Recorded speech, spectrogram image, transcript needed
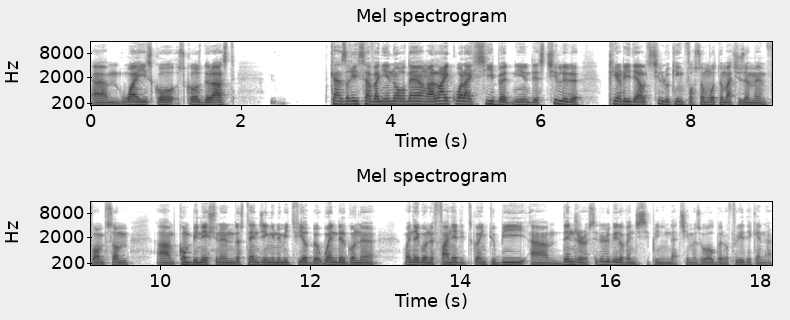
um, he score, scores the last. Khazri, Savanier, Nordin. I like what I see, but you know, they're still uh, clearly they're still looking for some automatism and for some um, combination and understanding in the midfield. But when they're gonna when they're gonna find it, it's going to be um, dangerous. A little bit of indiscipline in that team as well, but hopefully they can uh,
